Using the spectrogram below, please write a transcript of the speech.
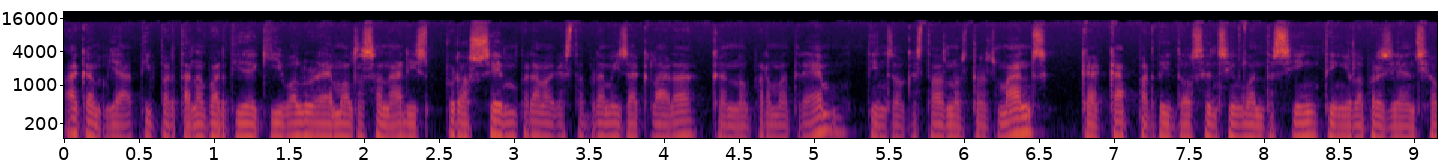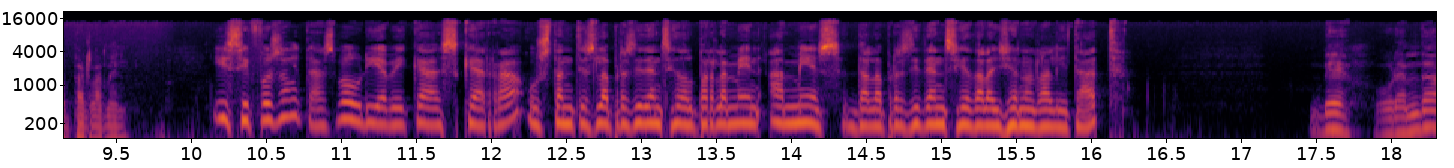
ha canviat i per tant a partir d'aquí valorarem els escenaris, però sempre amb aquesta premissa clara que no permetrem, dins del que està a les nostres mans, que cap partit del 155 tingui la presidència al Parlament. I si fos el cas, veuria bé que Esquerra ostentés la presidència del Parlament a més de la presidència de la Generalitat? Bé, haurem de,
